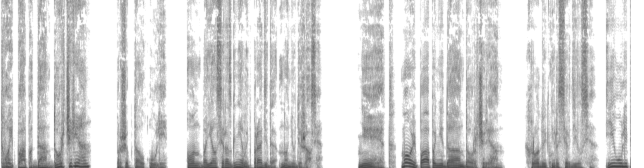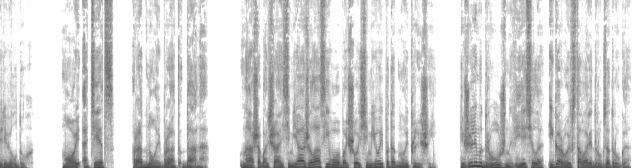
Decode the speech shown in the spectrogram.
«Твой папа Дан Дорчериан?» — прошептал Ули. Он боялся разгневать прадеда, но не удержался. «Нет, мой папа не Дан Дорчериан». Хродвиг не рассердился, и Ули перевел дух. «Мой отец — родной брат Дана. Наша большая семья жила с его большой семьей под одной крышей. И жили мы дружно, весело, и горой вставали друг за друга.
